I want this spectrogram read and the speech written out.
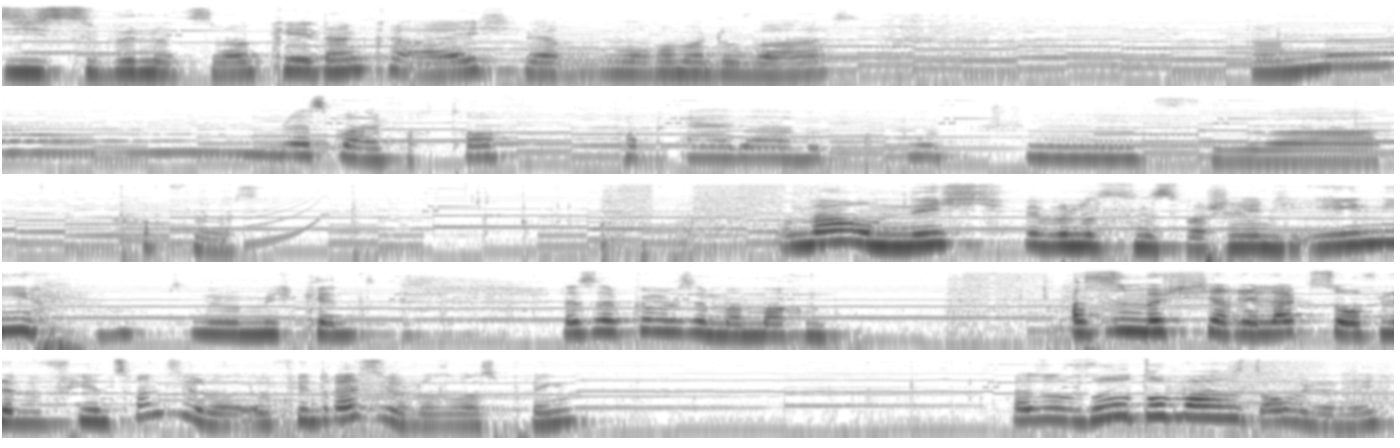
dies zu benutzen. Okay, danke Eich, wer, wo immer du warst. Und, äh, lass mal einfach Top, Top Erde bekutschen für Kopfnuss. Und warum nicht? Wir benutzen es wahrscheinlich eh nie, wenn man mich kennt. Deshalb können wir es ja mal machen. Außerdem möchte ich ja Relax so auf Level 24 oder äh, 34 oder sowas bringen. Also so dumm war es auch wieder nicht.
